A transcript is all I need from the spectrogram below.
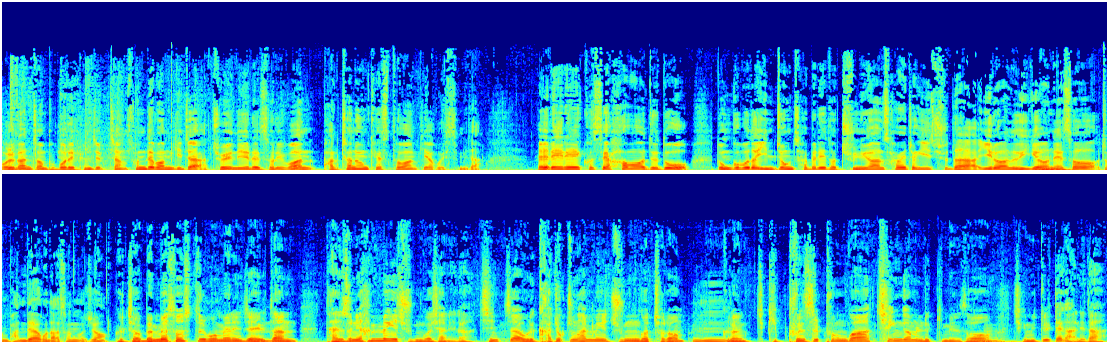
월간 점프볼의 편집장 손대범 기자 조현일 해설위원 박찬웅 캐스터와 함께하고 있습니다. LA 레이커스의 하워드도 농구보다 인종차별이 더 중요한 사회적 이슈다 이런 의견에서 음. 좀 반대하고 나선 거죠. 그렇죠. 몇몇 선수들 보면 이제 일단 음. 단순히 한 명이 죽은 것이 아니라 진짜 우리 가족 중 한 명이 죽은 것처럼 음. 그런 깊은 슬픔과 책임감을 느끼면서 음. 지금이 뛸 때가 아니다라는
